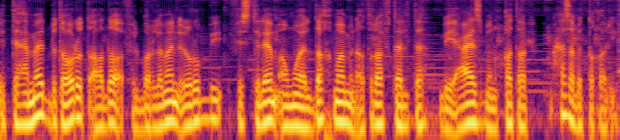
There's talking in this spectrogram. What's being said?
اتهامات بتورط أعضاء في البرلمان الأوروبي في استلام أموال ضخمة من أطراف ثالثة بإعاز من قطر حسب التقارير.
